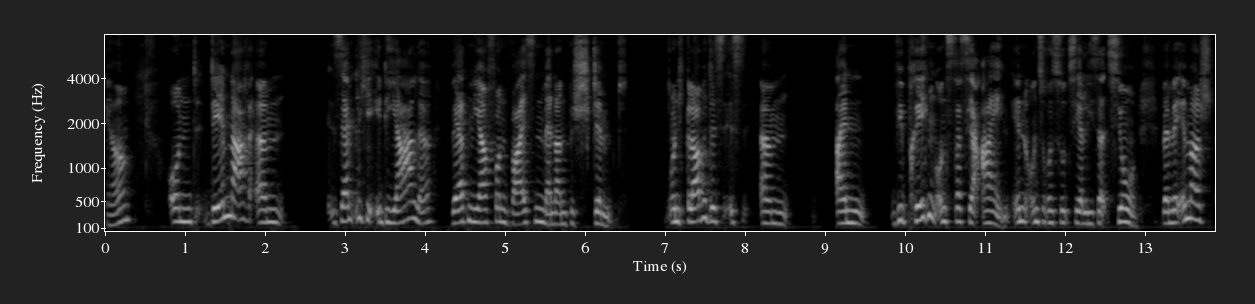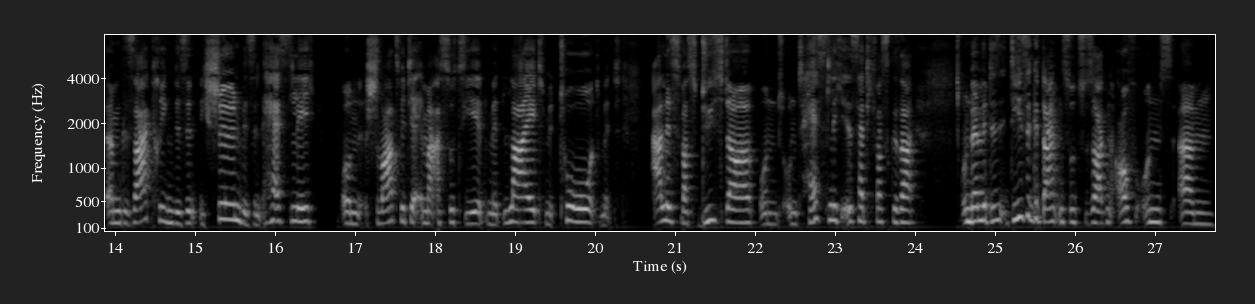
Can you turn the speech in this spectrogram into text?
ja. Und demnach, ähm, sämtliche Ideale werden ja von weißen Männern bestimmt. Und ich glaube, das ist ähm, ein, wir prägen uns das ja ein in unsere Sozialisation. Wenn wir immer ähm, gesagt kriegen, wir sind nicht schön, wir sind hässlich und schwarz wird ja immer assoziiert mit Leid, mit Tod, mit alles, was düster und, und hässlich ist, hätte ich fast gesagt. Und wenn wir diese Gedanken sozusagen auf uns ähm,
